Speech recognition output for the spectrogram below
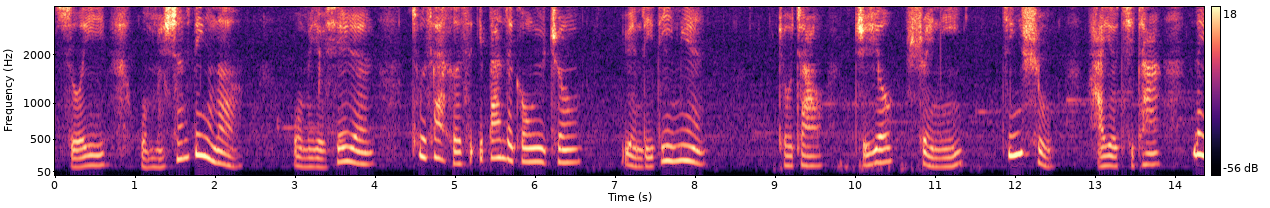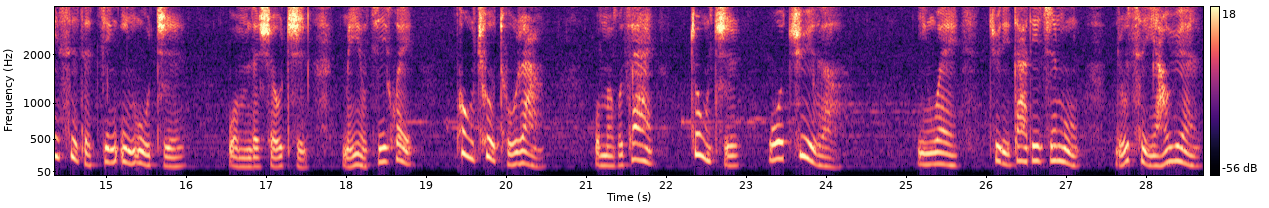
所以我们生病了。我们有些人住在盒子一般的公寓中，远离地面，周遭。只有水泥、金属，还有其他类似的坚硬物质。我们的手指没有机会碰触土壤。我们不再种植莴苣了，因为距离大地之母如此遥远。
